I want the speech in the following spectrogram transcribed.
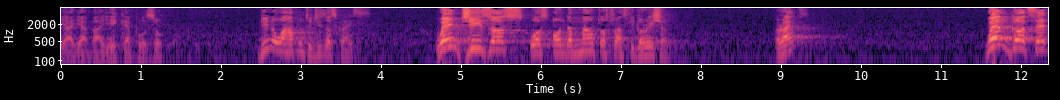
ya ya ba. Do you know what happened to Jesus Christ? When Jesus was on the Mount of Transfiguration, all right? When God said,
